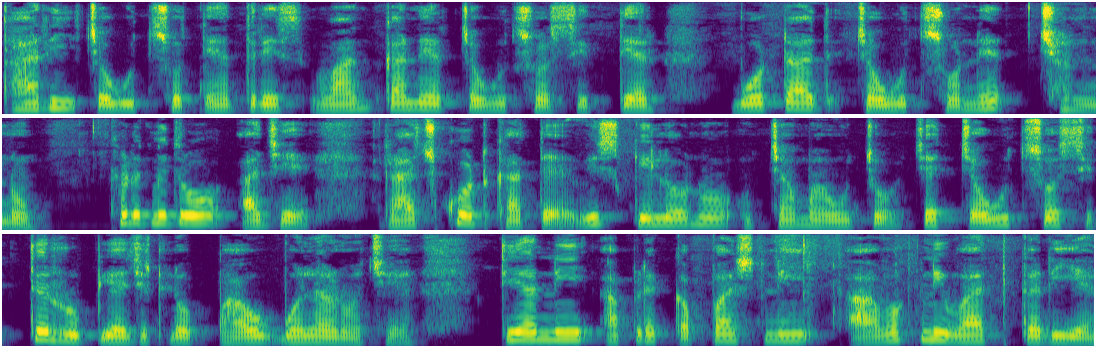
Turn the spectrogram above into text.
ધારી ચૌદસો તેત્રીસ, વાંકાનેર ચૌદસો સિત્તેર, બોટાદ ચૌદસો ને છન્નું. ખેડૂત મિત્રો, આજે રાજકોટ ખાતે વીસ કિલોનો ઊંચામાં ઊંચો જે ચૌદસો સિત્તેર રૂપિયા જેટલો ભાવ બોલાણો છે, ત્યાંની આપણે કપાસની આવકની વાત કરીએ.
